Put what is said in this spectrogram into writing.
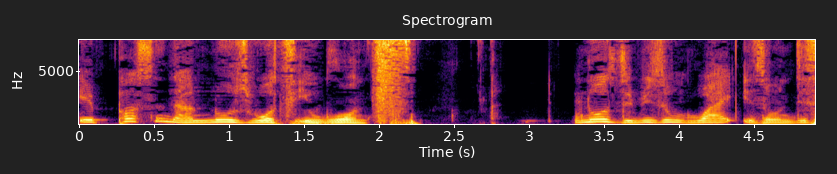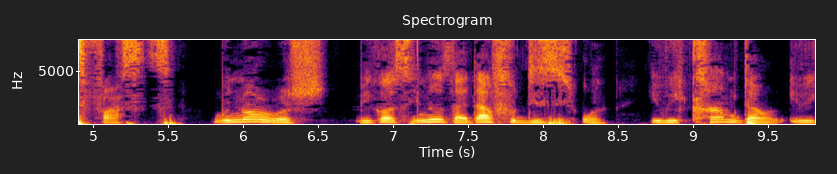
a person that knows what he wants knows the reason why he's on this fast will not rush because he knows that that food is his own. He will calm down. He will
